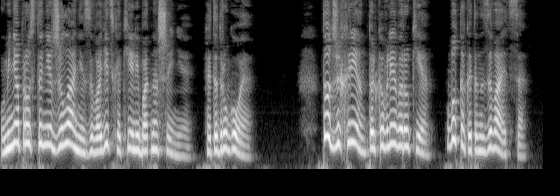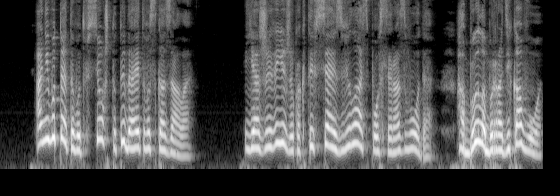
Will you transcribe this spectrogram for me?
У меня просто нет желания заводить какие-либо отношения. Это другое. Тот же хрен, только в левой руке. Вот как это называется а не вот это вот все, что ты до этого сказала. Я же вижу, как ты вся извелась после развода. А было бы ради кого?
